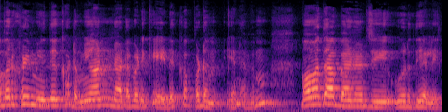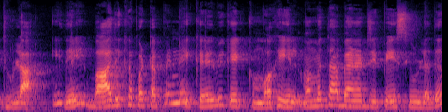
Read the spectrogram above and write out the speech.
அவர்கள் மீது கடுமையான நடவடிக்கை எடுக்கப்படும் எனவும் மமதா பானர்ஜி உறுதியளித்துள்ளார். இதில் பாதிக்கப்பட்ட பெண்ணை கேள்வி கேட்கும் வகையில் மமதா பானர்ஜி பேசியுள்ளது.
